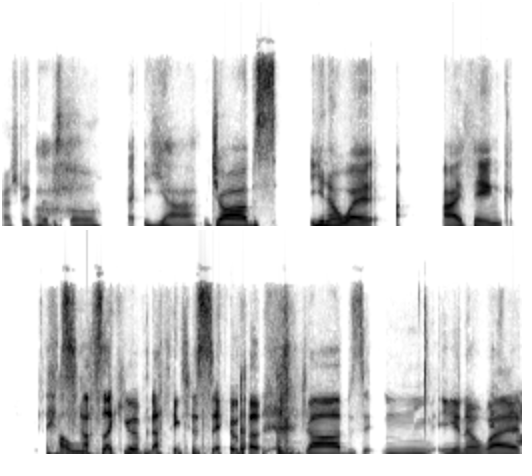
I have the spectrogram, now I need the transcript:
Hashtag purposeful. Uh, Yeah, jobs. You know what? I- think It sounds like you have nothing to say about jobs. Mm, you know what?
